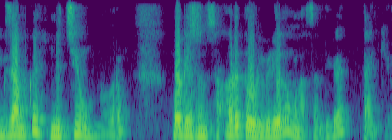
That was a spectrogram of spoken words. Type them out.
எக்ஸாமுக்கு நிச்சயம் ஒன்று வரும். ஓகே ஸ்டூடெண்ட்ஸ் அடுத்த ஒரு வீடியோவில் உங்களை சந்திக்கிறேன். தேங்க்யூ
